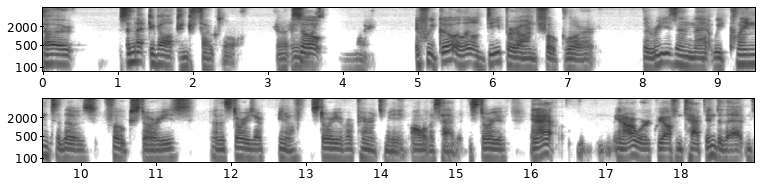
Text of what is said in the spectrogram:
so and that developed into folklore you know, in So-. If we go a little deeper on folklore the reason that we cling to those folk stories and the stories are you know story of our parents meeting all of us have it. The story of and i in our work we often tap into that and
